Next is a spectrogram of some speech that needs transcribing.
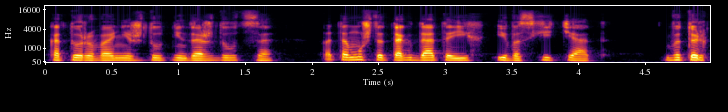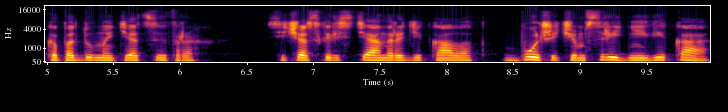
которого они ждут не дождутся, потому что тогда-то их и восхитят. Вы только подумайте о цифрах. Сейчас христиан-радикалов больше, чем в средние века.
